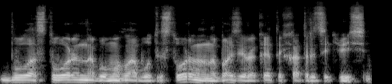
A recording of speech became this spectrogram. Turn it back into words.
була створена або могла бути створена на базі ракети Х-38.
